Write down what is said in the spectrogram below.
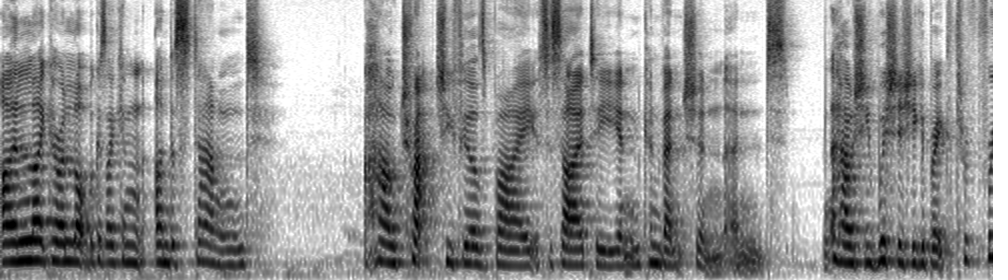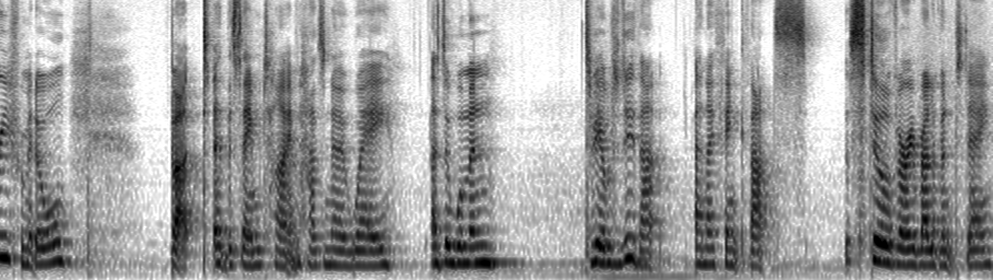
I like her a lot because I can understand how trapped she feels by society and convention and how she wishes she could break free from it all, but at the same time has no way as a woman to be able to do that. And I think that's still very relevant today.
